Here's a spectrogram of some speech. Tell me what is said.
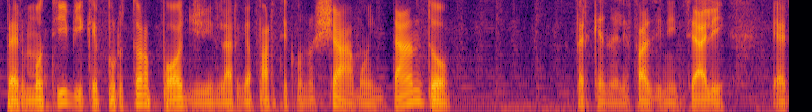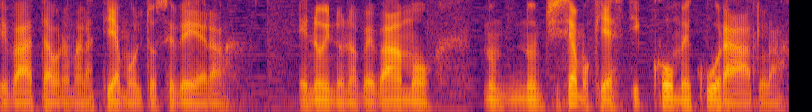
per motivi che purtroppo oggi in larga parte conosciamo. Intanto perché nelle fasi iniziali è arrivata una malattia molto severa e noi non avevamo, non, non ci siamo chiesti come curarla,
